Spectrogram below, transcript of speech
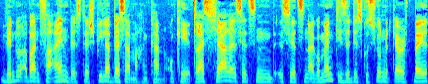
wenn du aber ein Verein bist, der Spieler besser machen kann, okay, 30 Jahre ist jetzt ein, ist jetzt ein Argument. Diese Diskussion mit Gareth Bale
